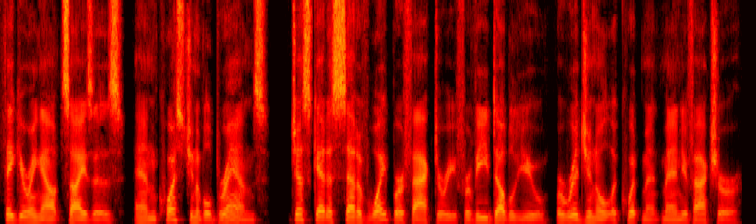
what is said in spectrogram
figuring out sizes, and questionable brands, just get a set of Wiper Factory for VW, original equipment manufacturer.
